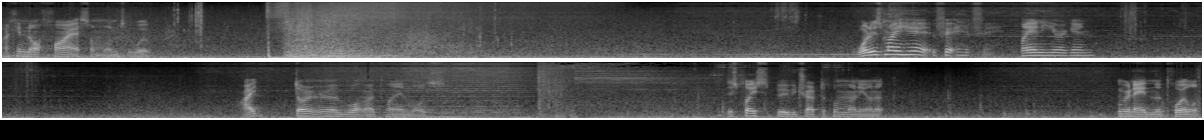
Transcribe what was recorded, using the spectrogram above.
I cannot hire someone to work. What is my plan here again? I don't remember what my plan was. This place is booby trapped. I put money on it. Grenade in the toilet.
